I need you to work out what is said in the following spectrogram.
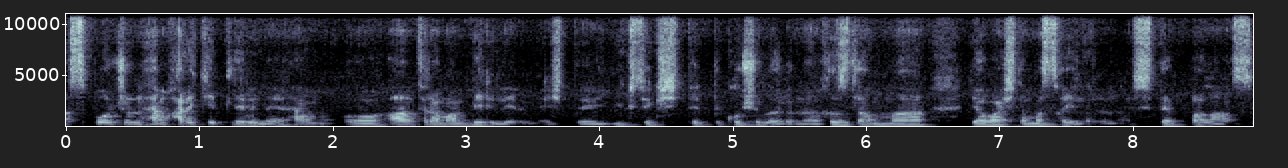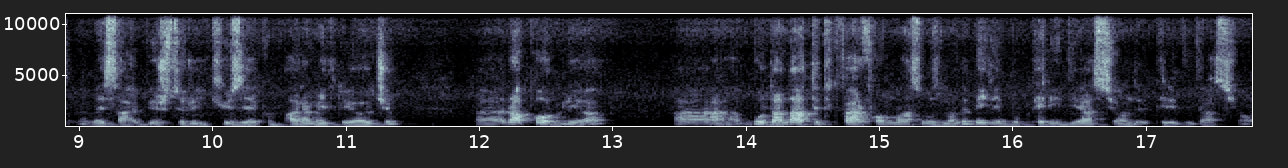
Sporcunun hem hareketlerini hem o antrenman verilerini, işte yüksek şiddetli koşularını, hızlanma, yavaşlama sayılarını, step balansını vesaire bir sürü 200 yakın parametreyi ölçüp e, raporluyor. Buradan da atletik performans uzmanı belli bu peridiyasyon dedi. Peridiyasyon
